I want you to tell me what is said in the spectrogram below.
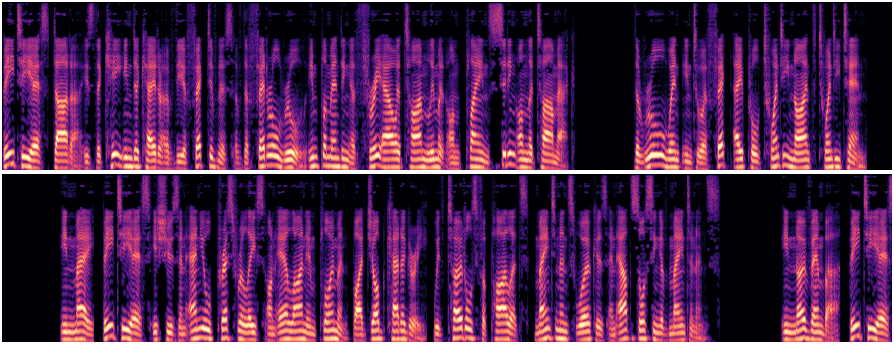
BTS data is the key indicator of the effectiveness of the federal rule implementing a three-hour time limit on planes sitting on the tarmac. The rule went into effect April 29, 2010. In May, BTS issues an annual press release on airline employment by job category, with totals for pilots, maintenance workers and outsourcing of maintenance. In November, BTS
